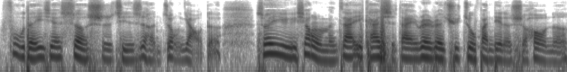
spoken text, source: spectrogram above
附的一些设施，其实是很重要的。所以，像我们在一开始带瑞瑞去住饭店的时候呢，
